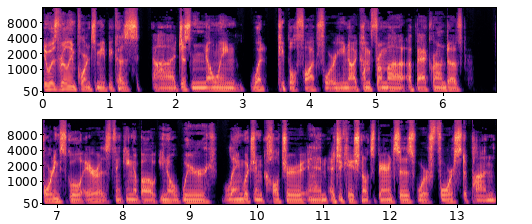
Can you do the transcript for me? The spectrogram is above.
it was really important to me because uh, just knowing what people fought for, you know, I come from a, a background of boarding school eras, thinking about, you know, where language and culture and educational experiences were forced upon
